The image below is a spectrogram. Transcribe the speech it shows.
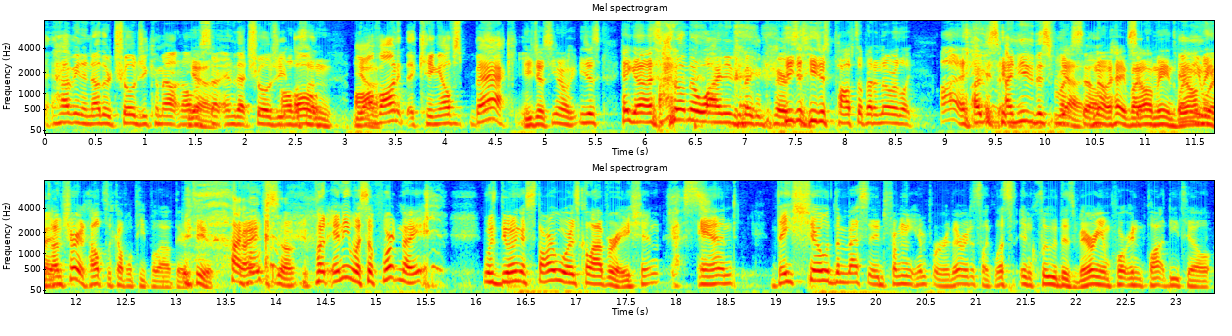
having another trilogy come out and all of a sudden end of that trilogy. All of a oh, sudden, yeah. Avani, the King Elf's back. he just you know he just hey guys. I don't know why I need to make a comparison. he just he just pops up out of nowhere like hi. I just I needed this for yeah, myself. no, hey, by So, all means, by all means. I'm sure it helps a couple people out there too. I right? hope so. But anyway, so Fortnite was doing a Star Wars collaboration. Yes. And they showed the message from the Emperor. They were just like, let's include this very important plot detail.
